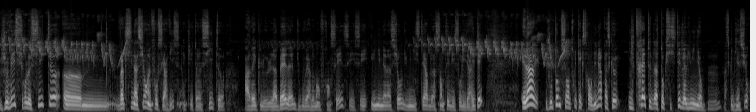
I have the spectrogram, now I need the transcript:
je vais sur le site euh, Vaccination Info Service, hein, qui est un site avec le label hein, du gouvernement français. C'est une émanation du ministère de la Santé et des Solidarités. Et là, je tombe sur un truc extraordinaire parce qu'ils traitent de la toxicité de l'aluminium. Mhm. Parce que bien sûr,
